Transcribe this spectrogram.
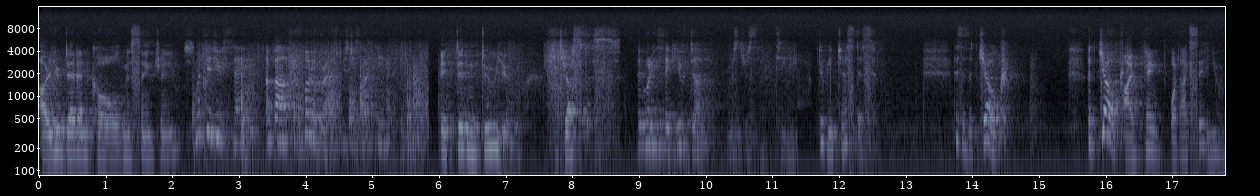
Are you dead and cold, Miss St. James? What did you say about the photograph, Mr. Sartini? It didn't do you justice. Then what do you think you've done, Mr. Do me justice. This is a joke. A joke. I paint what I see. And you're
